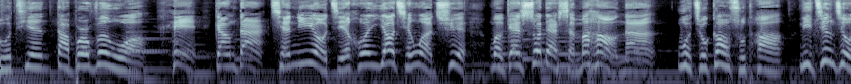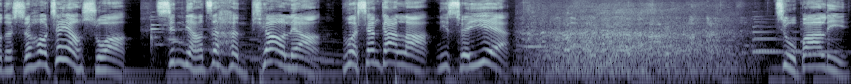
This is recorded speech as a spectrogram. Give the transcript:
昨天大波问我：“嘿，钢蛋，前女友结婚邀请我去，我该说点什么好呢？”我就告诉他：“你敬酒的时候这样说，新娘子很漂亮。”我先干了，你随意。酒吧里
